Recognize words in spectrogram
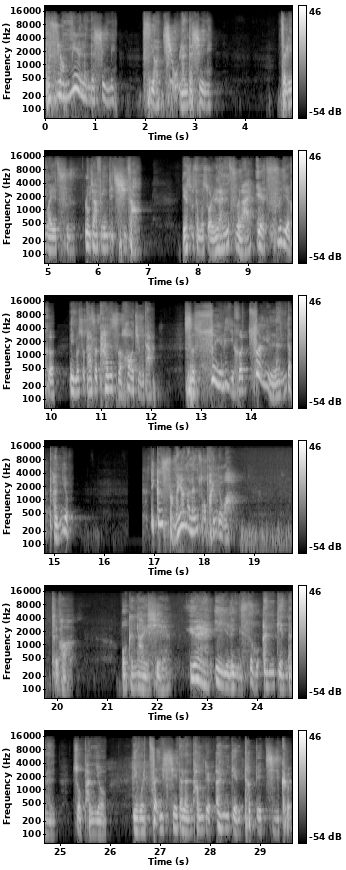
不是要灭人的性命，是要救人的性命。”在另外一次，路加福音第七章，耶稣怎么说？人子来也吃也喝，你们说他是贪食好酒的，是税吏和罪人的朋友。你跟什么样的人做朋友啊？挺好，我跟那一些愿意领受恩典的人做朋友，因为这一些的人，他们对恩典特别饥渴，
